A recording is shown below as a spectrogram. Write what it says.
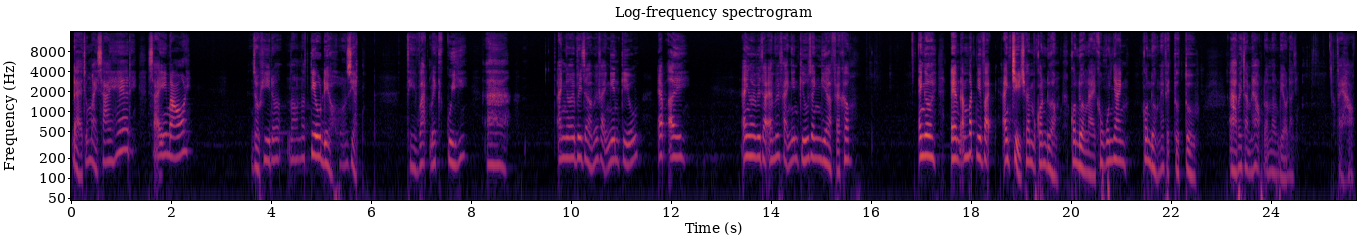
để chúng mày say hết đi, say máu đi. Rồi khi nó nó nó tiêu điều, nó diệt, thì bạn mới quý à anh ơi, bây giờ mới phải nghiên cứu FA anh ơi, bây giờ em mới phải nghiên cứu doanh nghiệp phải không? Anh ơi, em đã mất như vậy, anh chỉ cho em một con đường. Con đường này không có nhanh, con đường này phải từ từ. À bây giờ mới học đó mà một điều là gì? Phải học.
